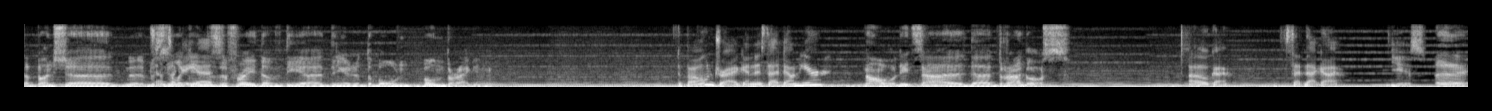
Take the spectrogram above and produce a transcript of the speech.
a bunch uh, basilicans afraid of the uh, the you know, the bone bone dragon. The bone dragon, is that down here? No, it's uh the Dragos. Oh, okay. It's that, that guy. Yes. Uh,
